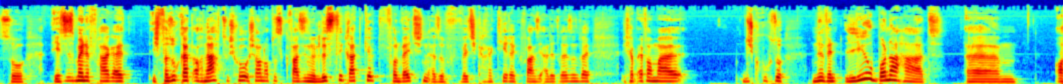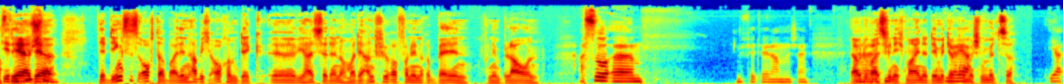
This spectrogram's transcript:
So, jetzt ist meine Frage halt, ich versuche gerade auch nachzuschauen, ob es quasi eine Liste gerade gibt, von welchen, also welche Charaktere quasi alle drin sind, weil ich habe einfach mal durchgeguckt, so, ne, wenn Leo Bonnerhardt ähm, aus Hier, der, der, Der Dings ist auch dabei, den habe ich auch im Deck. Äh, wie heißt der denn nochmal? Der Anführer von den Rebellen, von den Blauen. Ach so, ähm. Mir fällt der Name nicht ein. Ja, aber du Äh, weißt, die- wen ich meine, der mit Ja, der ja. komischen Mütze. Ja,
